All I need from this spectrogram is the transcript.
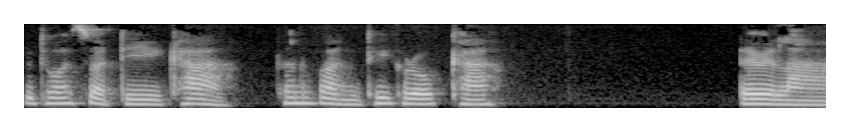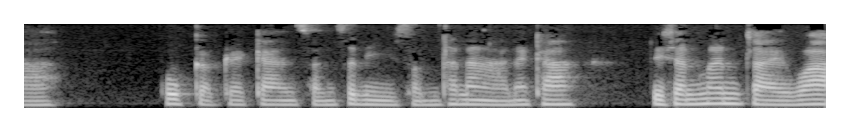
พุทธวสวัสดีค่ะ ท่านฟังที่เคารพค่ะ ได้เวลาพบกับรายการสันสนีสนทนานะคะ ดิฉันมั่นใจว่า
